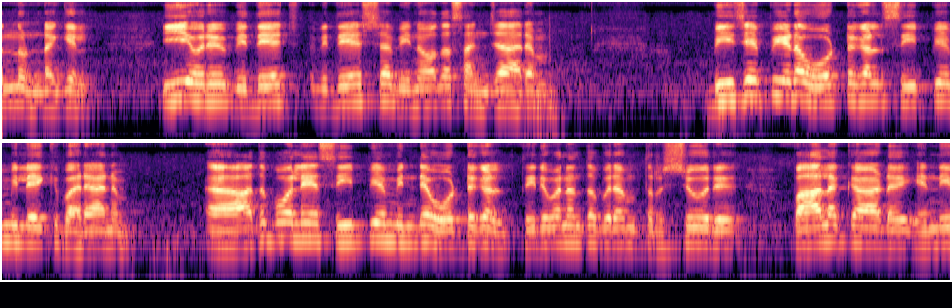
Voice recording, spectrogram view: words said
എന്നുണ്ടെങ്കിൽ ഈ ഒരു വിദേശ വിദേശ വിനോദസഞ്ചാരം ബി ജെ പിയുടെ വോട്ടുകൾ സി പി എമ്മിലേക്ക് വരാനും അതുപോലെ സി പി എമ്മിന്റെ വോട്ടുകൾ തിരുവനന്തപുരം തൃശ്ശൂർ പാലക്കാട് എന്നീ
